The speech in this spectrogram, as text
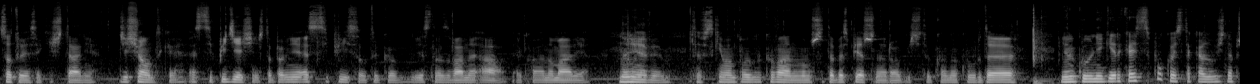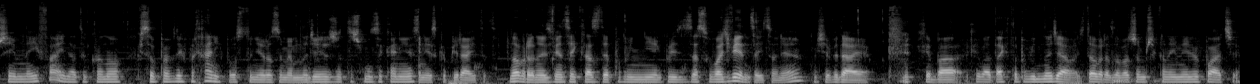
Co tu jest jakieś tanie? Dziesiątkę. SCP-10 to pewnie SCP są, tylko jest nazwane A jako anomalia. No nie wiem. Te wszystkie mam produkowane, no muszę te bezpieczne robić, tylko no kurde... Nie ogólnie gierka jest spoko, jest taka luźna, przyjemna i fajna, tylko no są pewnych mechanik po prostu nie rozumiem. Mam nadzieję, że też muzyka nie jest, nie jest copyrighted. Dobra, no jest więcej klas D, powinni jakby zasuwać więcej, co nie? Mi się wydaje. chyba, chyba tak to powinno działać. Dobra, zobaczymy przy kolejnej wypłacie.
